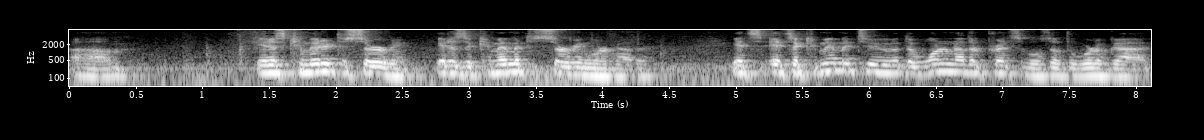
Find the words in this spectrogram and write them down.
Um, it is committed to serving. It is a commitment to serving one another. It's, it's a commitment to the one another principles of the Word of God.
